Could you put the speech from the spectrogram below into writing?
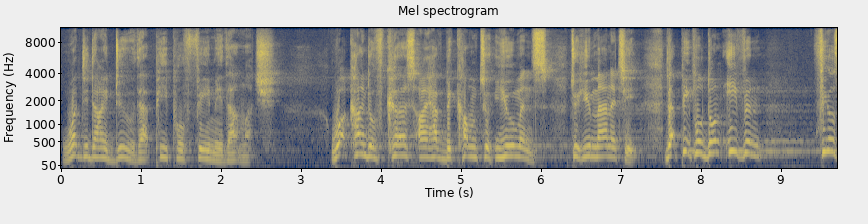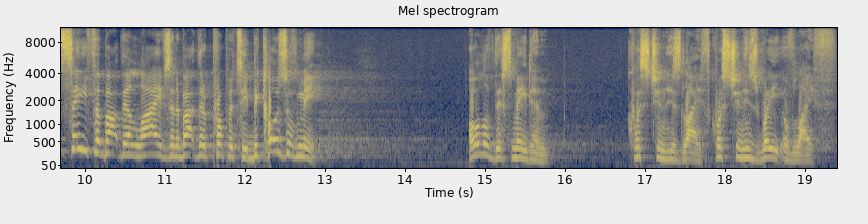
what did I do that people fear me that much? what kind of curse I have become to humans, to humanity, that people don't even feel safe about their lives and about their property because of me. All of this made him question his life, question his way of life.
